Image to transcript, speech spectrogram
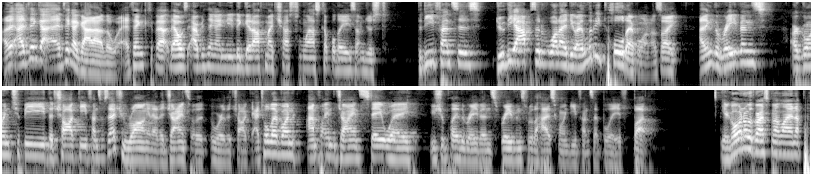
I, I think I, I, think I got out of the way. I think that, that was everything I needed to get off my chest in the last couple days. I'm just the defenses do the opposite of what I do. I literally told everyone. I was like, I think the Ravens are going to be the chalk defense. I was actually wrong in that the Giants were the, were the chalk. I told everyone I'm playing the Giants. Stay away. You should play the Ravens. Ravens were the high scoring defense, I believe. But yeah, going on with the rest of my lineup.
